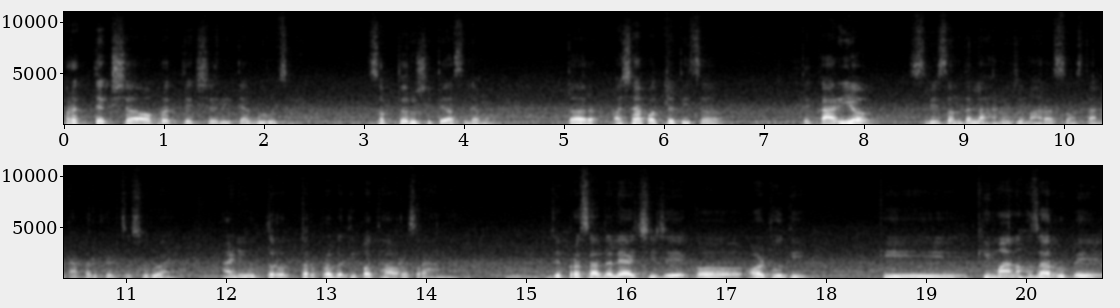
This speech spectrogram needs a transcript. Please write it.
प्रत्यक्ष अप्रत्यक्षरित्या गुरुच आहेत. सप्त ऋषी ते असल्यामुळं. तर अशा पद्धतीचं ते कार्य श्री संत लहानोजी महाराज संस्थान टाकरखेडचं सुरू आहे आणि उत्तरोत्तर प्रगतीपथावरच राहणार आहे. जे प्रसादालयाची जे एक अट होती की किमान हजार रुपये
